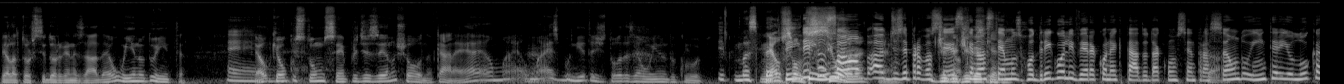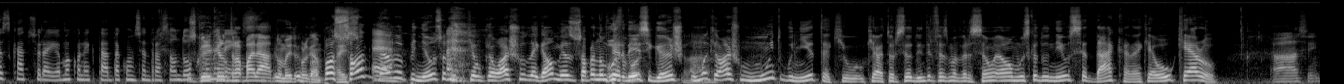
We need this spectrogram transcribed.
pela torcida organizada, é o hino do Inter. É. É o que eu costumo sempre dizer no show, né? Cara, é uma, é o mais bonita de todas é o hino do clube. E- mas Nelson tem- Deixa eu só né? dizer pra vocês Diga, que diga nós aqui. temos Rodrigo Oliveira conectado da concentração do Inter e o Lucas Katsurayama conectado da concentração do Os guris queriam Fluminense. trabalhar no meio do Eu programa. posso É só dar É. minha opinião sobre o que, eu- que eu acho legal mesmo, só pra não Por perder favor. esse gancho. Claro. Uma que eu acho muito bonita, que, o, que a torcida do Inter fez uma versão, é uma música do Neil Sedaka, né? Que é O Carol. Ah, sim.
